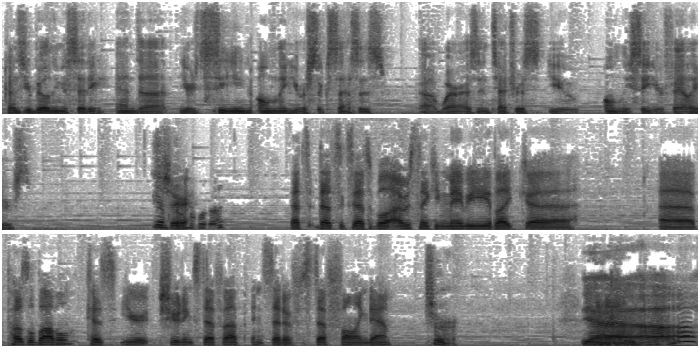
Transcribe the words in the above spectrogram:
because you're building a city and uh, you're seeing only your successes, uh, whereas in Tetris you only see your failures. yeah, I'm sure. that. That's that's acceptable. I was thinking maybe like uh, uh, Puzzle Bobble because you're shooting stuff up instead of stuff falling down. Sure. Yeah.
